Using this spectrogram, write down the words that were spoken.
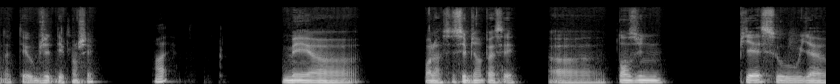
on a été obligé de déclencher. Ouais. Mais euh, voilà, ça s'est bien passé. Euh, dans une pièce où il y a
